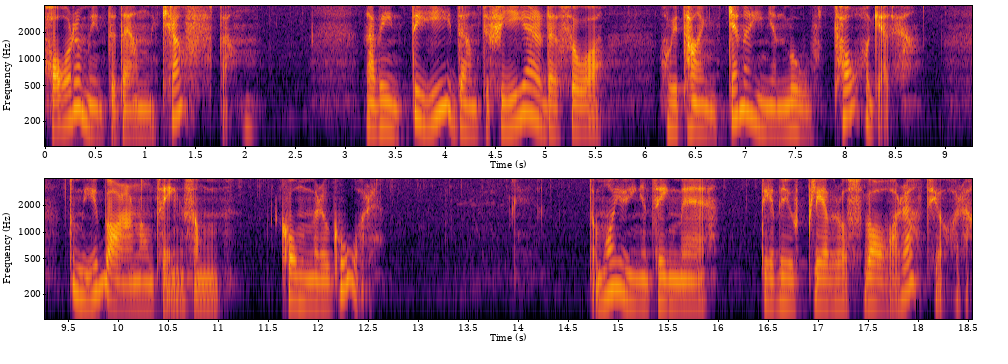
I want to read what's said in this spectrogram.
har de inte den kraften. När vi inte är identifierade så har ju tankarna ingen mottagare. De är ju bara någonting som kommer och går. De har ju ingenting med det vi upplever oss vara att göra.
